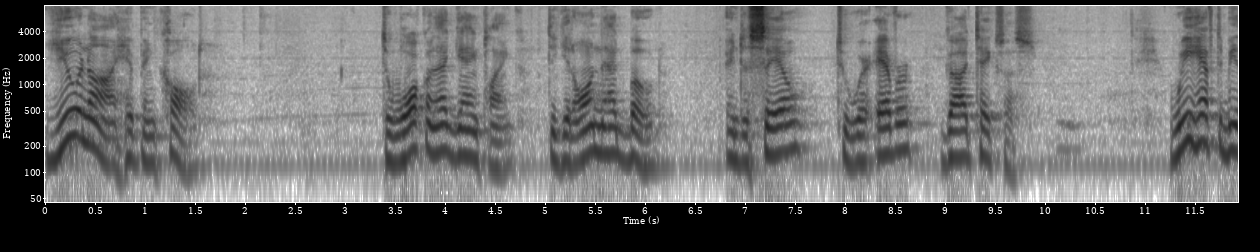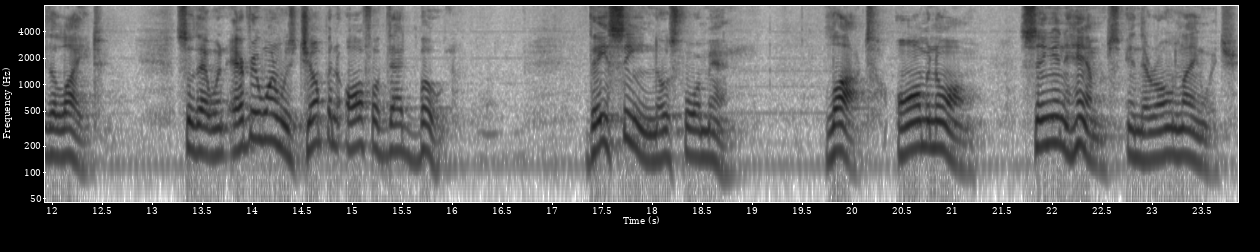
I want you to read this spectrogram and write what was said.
You and I have been called to walk on that gangplank, to get on that boat, and to sail to wherever God takes us. We have to be the light so that when everyone was jumping off of that boat, they seen those four men locked arm in arm, singing hymns in their own language.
